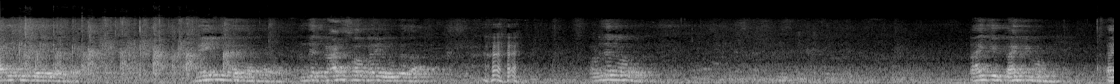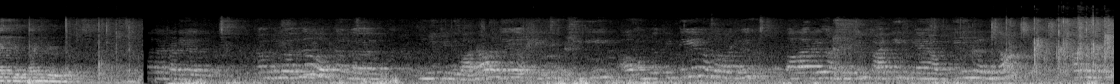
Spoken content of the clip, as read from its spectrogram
அதுக்கு மெயின் இந்த டிரான்ஸ்ஃபார்மர் இவங்க தான் அப்படிதான்? Ma'am thank you thank you ma'am thank you thank you கிடையாது நம்மளுக்கு வந்து ஒருத்தவங்க உங்களுக்கு இது வராது அப்படின்னு சொல்லி அவங்க கிட்டே நம்ம வந்து பாரு நான் இது காட்டியிருக்கேன் அப்படின்றது தான் அது வந்து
